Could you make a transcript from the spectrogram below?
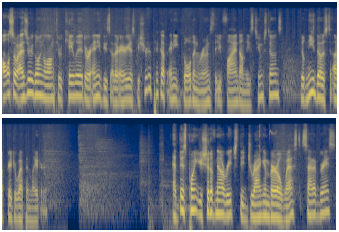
Also, as you're going along through Caelid or any of these other areas, be sure to pick up any golden runes that you find on these tombstones. You'll need those to upgrade your weapon later. At this point, you should have now reached the Dragonbarrow West site of Grace.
